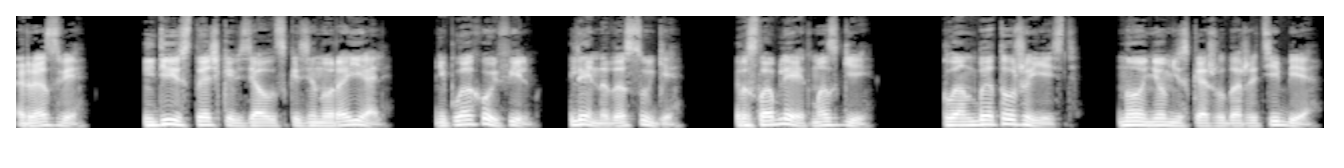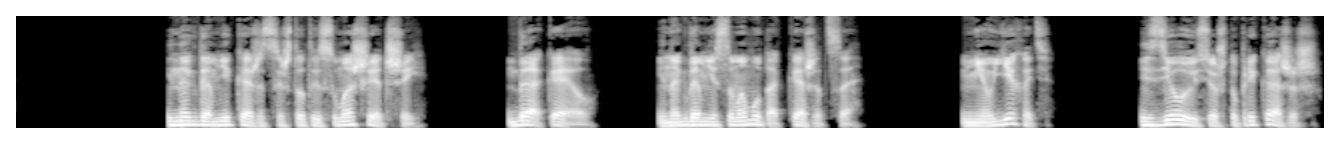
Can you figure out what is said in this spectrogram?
Разве? Идею с тачкой взял из казино «Рояль». Неплохой фильм, глянь на досуге. Расслабляет мозги. План «Б» тоже есть, но о нем не скажу даже тебе. Иногда мне кажется, что ты сумасшедший. Да, Кайл. Иногда мне самому так кажется. Мне уехать? Сделаю все, что прикажешь.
